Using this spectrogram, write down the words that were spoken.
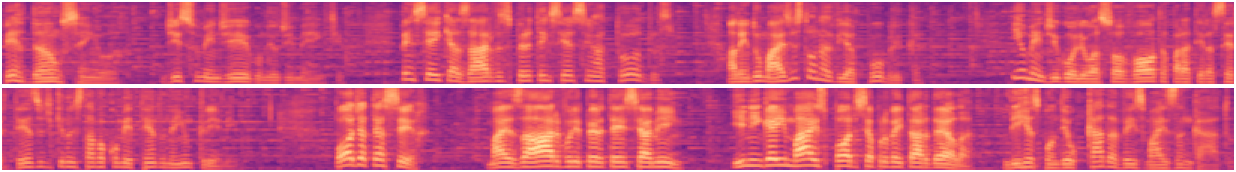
Perdão, senhor, disse o mendigo humildemente. Pensei que as árvores pertencessem a todos. Além do mais, estou na via pública. E o mendigo olhou à sua volta para ter a certeza de que não estava cometendo nenhum crime. Pode até ser, mas a árvore pertence a mim e ninguém mais pode se aproveitar dela, lhe respondeu cada vez mais zangado.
